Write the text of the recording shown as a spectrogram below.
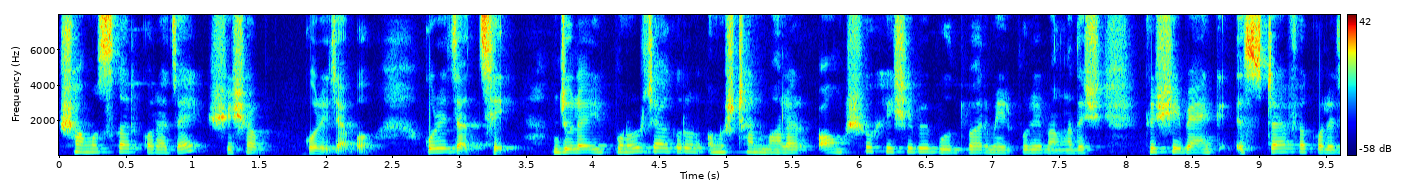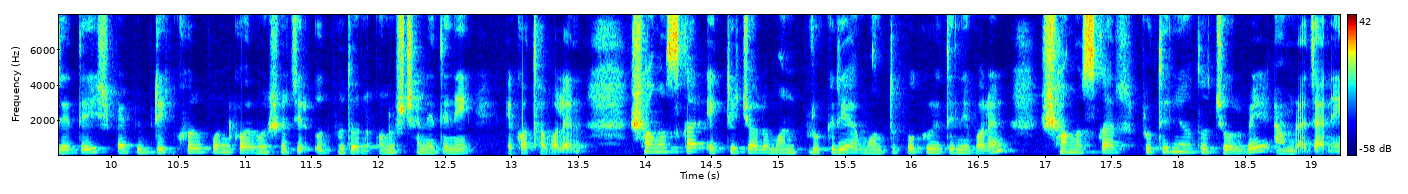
সংস্কার করা যায় সেসব করে যাব। করে যাচ্ছে। জুলাই পুনর্জাগরণ অনুষ্ঠান মালার অংশ হিসেবে বুধবার মিরপুরে বাংলাদেশ কৃষি ব্যাংক, স্টাফ কলেজে দেশব্যাপী বৃক্ষরোপণ কর্মসূচির উদ্বোধন অনুষ্ঠানে তিনি একথা বলেন। সংস্কার একটি চলমান প্রক্রিয়া মন্তব্য করে তিনি বলেন, সংস্কার প্রতিনিয়ত চলবে, আমরা জানি।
